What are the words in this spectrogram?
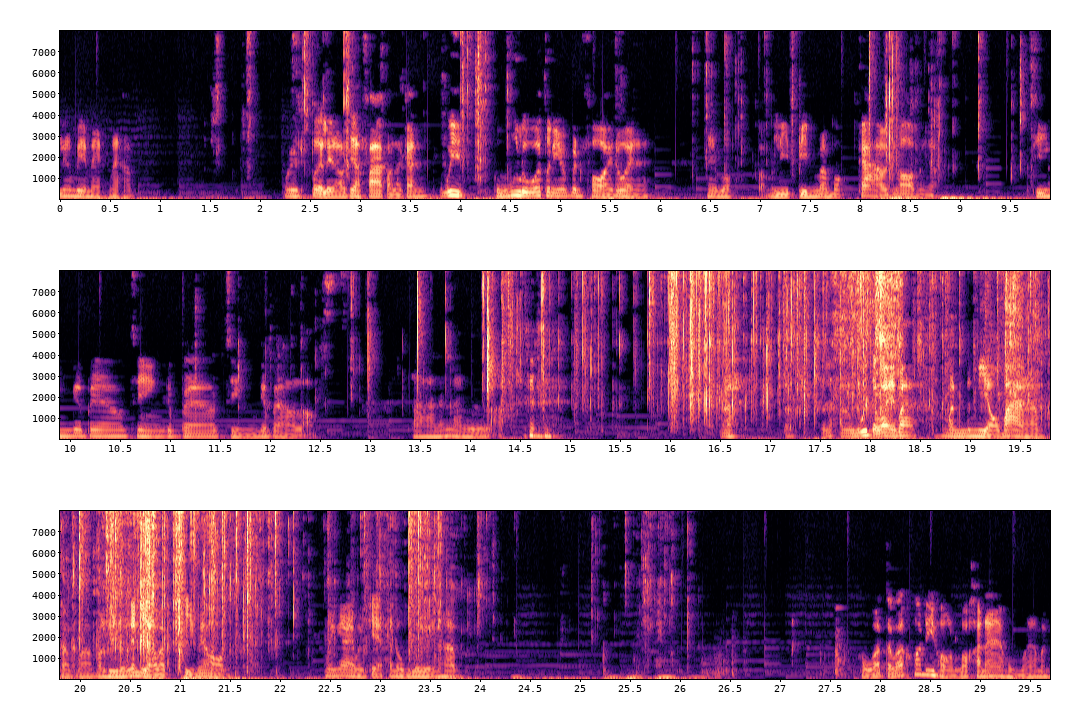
เรื่องเบแม็กนะครับโอ้ยเปิดเลยเอาจาฟ้าก่อนแล้วกันอุ้ยผมเพิ่งรู้ว่าตัวนี้มันเป็นฟอยล์ด้วยนะในบอกมันรีปรินท์มาบอกเก้าอีกรอบหนึงอะจิงกาเบลจิงกาเบลจิงกาเบลหลับลาแลาลาลาอะเอ่อเอ่ออุ้ยแต่ว่าเห็นป่ะมันเหนียวมากครับแบบว่าบางทีมันก็เหนียวแบบฉีกไม่ออกไม่ง่ายเหมือนแกะขนมเลยนะครับ ผมว่าแต่ว่าข้อดีของลอคาน่าผมว่ามัน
